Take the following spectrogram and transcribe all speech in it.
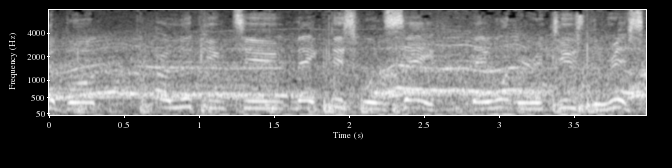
Are looking to make this one safe. They want to reduce the risk.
